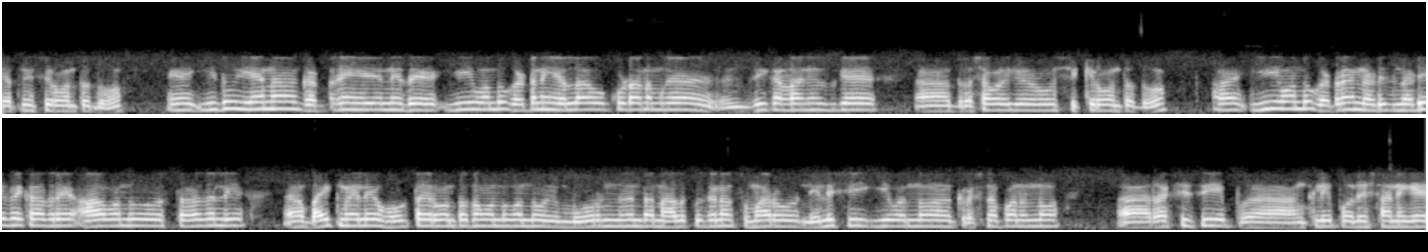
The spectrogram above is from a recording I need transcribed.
ಯತ್ನಿಸಿರುವಂತದ್ದು ಇದು ಏನ ಘಟನೆ ಏನಿದೆ? ಈ ಒಂದು ಘಟನೆ ಎಲ್ಲವೂ ಕೂಡ ನಮ್ಗೆ ಜಿ ಕನ್ನಡ ನ್ಯೂಸ್ಗೆ ದೃಶ್ಯಾವಳಿಗಳು ಸಿಕ್ಕಿರುವಂತದ್ದು ಈ ಒಂದು ಘಟನೆ ನಡಿ, ನಡಿಬೇಕಾದ್ರೆ ಆ ಒಂದು ಸ್ಥಳದಲ್ಲಿ ಬೈಕ್ ಮೇಲೆ ಹೋಗ್ತಾ ಇರುವಂತದ್ದು ಒಂದು ಒಂದು ಮೂರರಿಂದ ನಾಲ್ಕು ಜನ ಸುಮಾರು ನಿಲ್ಲಿಸಿ ಈ ಒಂದು ಕೃಷ್ಣಪ್ಪನನ್ನು ರಕ್ಷಿಸಿ ಪ- ಅಂಕ್ಲಿ ಪೊಲೀಸ್ ಠಾಣೆಗೆ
